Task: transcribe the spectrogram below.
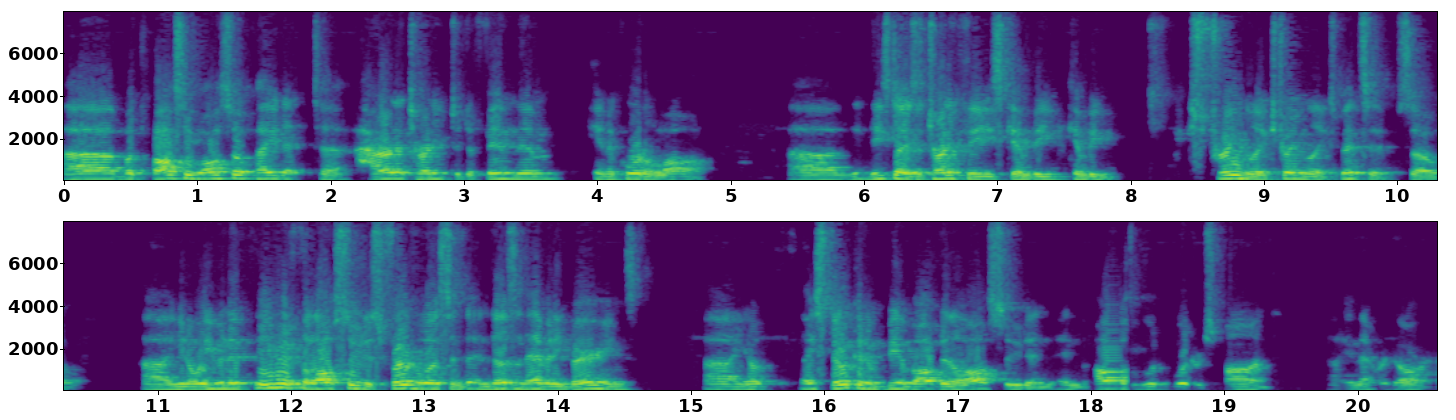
uh, but the policy will also pay to, to, hire an attorney to defend them in a court of law. Uh, these days, attorney fees can be can be extremely extremely expensive. So Uh, you know, even if even if the lawsuit is frivolous and, and doesn't have any bearings, uh, you know, they still can be involved in a lawsuit, and, and the policy would, would respond in that regard.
